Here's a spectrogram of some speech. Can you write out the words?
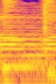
awal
